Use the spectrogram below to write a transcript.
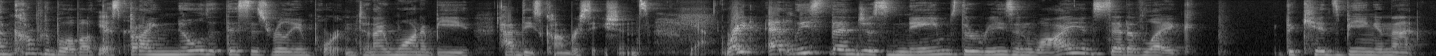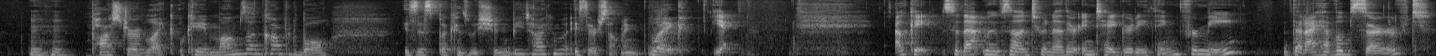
uncomfortable about this, but I know that this is really important and I want to be have these conversations. Yeah. Right? At least then just names the reason why instead of like the kids being in that Mm-hmm. posture of like, okay, mom's uncomfortable. Is this because we shouldn't be talking about? Is there something like Yeah. Okay, so that moves on to another integrity thing for me that I have observed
